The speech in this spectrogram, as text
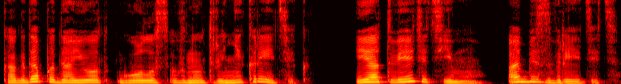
когда подает голос внутренний критик, и ответить ему, обезвредить.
